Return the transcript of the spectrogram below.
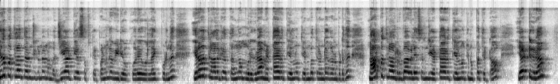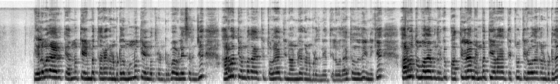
இதை பற்றிலாம் தெரிஞ்சுக்கணும் நம்ம ஜிஆர்டிஎஸ் சப்ஸ்கிரைப் பண்ணுங்கள் வீடியோவுக்கு ஒரே ஒரு லைக் போடுங்க. இருபத்தி நாலுக்கு தங்கம் ஒரு கிராம் எட்டாயிரத்தி எழுநூற்றி எண்பத்தி ரெண்டாக காணப்படுது நாற்பத்தி நாலு ரூபாய் விலை செஞ்சு எட்டாயிரத்தி எழுநூற்றி முப்பத்தெட்டாம். எட்டு கிராம் எழுபதாயிரத்தி இரநூத்தி ஐம்பத்தாறாக காணப்பட்டது. முந்நூற்றி ஐம்பத்தி ரெண்டு ரூபாய் விலை செஞ்சு அறுபத்தி ஒன்பதாயிரத்தி தொள்ளாயிரத்தி நான்காக காணப்படுது நேற்று எழுபதாயிரத்தி வந்தது. இன்றைக்கி அறுபத்தொம்பதாயிரம் வந்திருக்கு. பத்து கிராம் எண்பத்தி ஏழாயிரத்தி எட்நூற்றி இருபதாக காணப்பட்டது.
